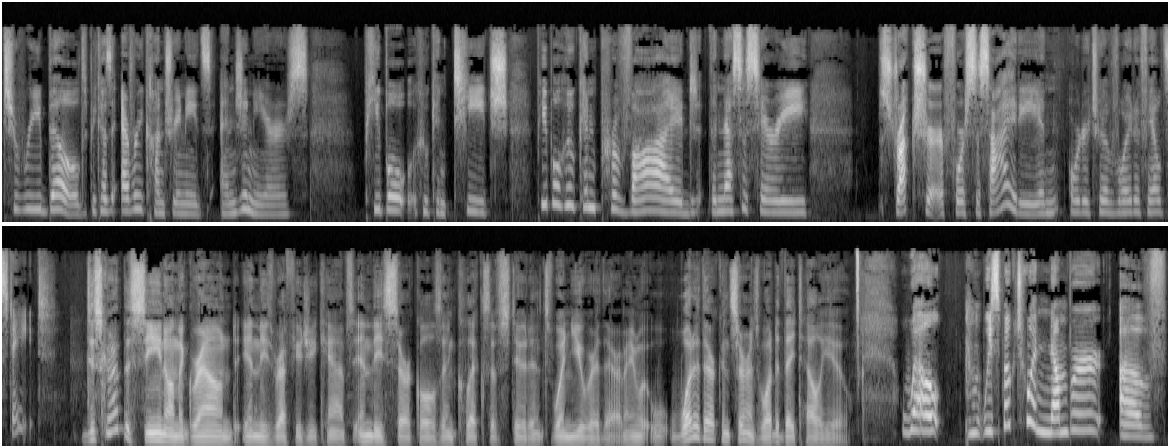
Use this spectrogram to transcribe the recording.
to rebuild because every country needs engineers, people who can teach, people who can provide the necessary structure for society in order to avoid a failed state. Describe the scene on the ground in these refugee camps, in these circles and cliques of students when you were there. I mean, what are their concerns? What did they tell you? Well, we spoke to a number of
